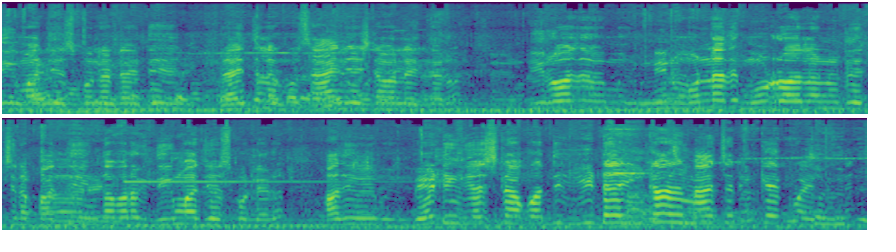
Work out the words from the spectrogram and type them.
దిగుమతి చేసుకున్నట్టయితే రైతులకు సాయం చేసిన వాళ్ళు అవుతారు. ఈ రోజు నేను మొన్నది మూడు రోజుల నుండి తెచ్చిన పత్తి ఇంతవరకు దిగుమతి చేసుకోలేరు. అది వెయిటింగ్ చేసిన కొద్దీ ఈ టైం ఇంకా మ్యాచ్ ఇంకా ఎక్కువ అవుతుంది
